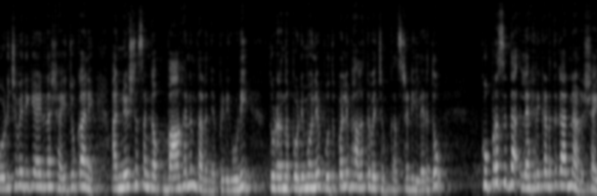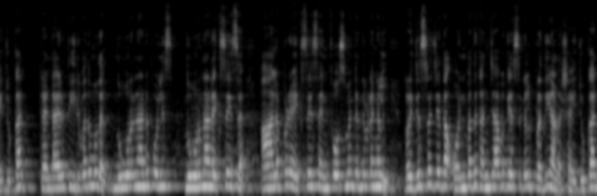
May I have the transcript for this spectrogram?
ഓടിച്ചു വരികയായിരുന്ന ഷൈജുഖാനെ അന്വേഷണ സംഘം വാഹനം തടഞ്ഞ് പിടികൂടി. തുടർന്ന് പൊടിമോനെ പുതുപ്പള്ളി ഭാഗത്ത് വെച്ചും കസ്റ്റഡിയിലെടുത്തു. കുപ്രസിദ്ധ ലഹരിക്കടത്തുകാരനാണ് ഷൈജു ഖാൻ. രണ്ടായിരത്തി ഇരുപത് മുതൽ Nooranad police Nooranad excise Alappuzha excise enforcement എന്നിവിടങ്ങളിൽ രജിസ്റ്റർ ചെയ്ത ഒൻപത് കഞ്ചാവ് കേസുകൾ പ്രതിയാണ് ഷൈജു ഖാൻ.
